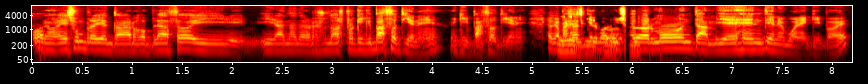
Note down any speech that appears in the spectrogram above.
Bueno, es un proyecto a largo plazo y irán dando los resultados porque equipazo tiene, ¿eh? Equipazo tiene. Lo que Sí, pasa es que el. Borussia Dortmund también tiene buen equipo, ¿eh?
